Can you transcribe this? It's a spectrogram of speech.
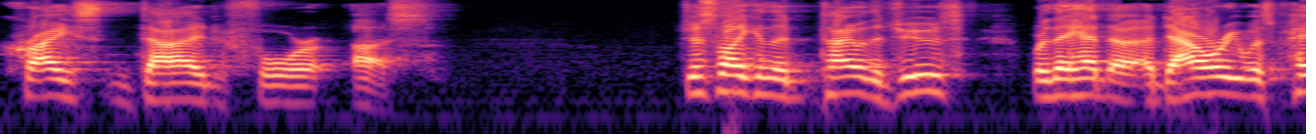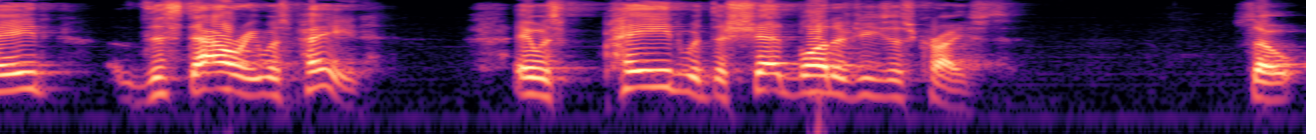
Christ died for us. Just like in the time of the Jews, where they had a, a dowry was paid, this dowry was paid. It was paid with the shed blood of Jesus Christ. So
